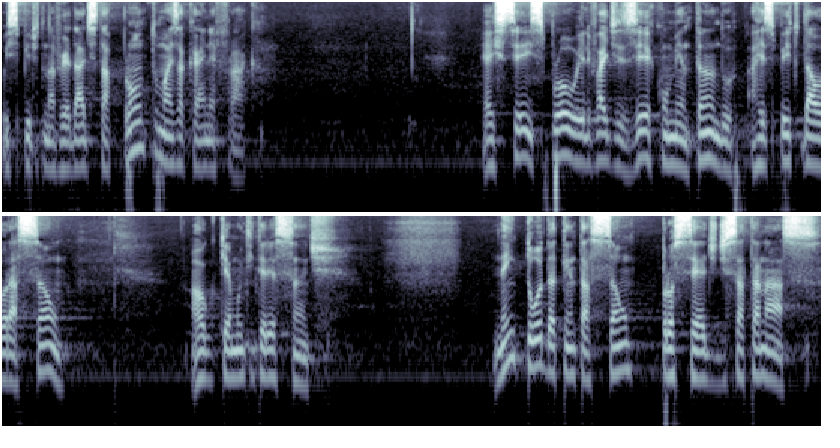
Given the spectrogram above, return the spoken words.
O espírito, na verdade, está pronto, mas a carne é fraca. R.C. Sproul ele vai dizer, comentando a respeito da oração, algo que é muito interessante. Nem toda tentação procede de Satanás,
